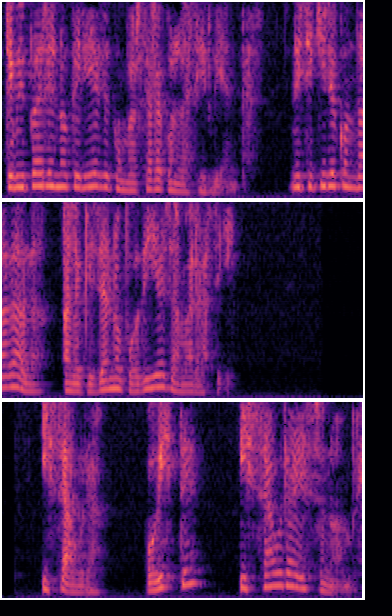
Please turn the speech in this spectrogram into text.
que mi padre no quería que conversara con las sirvientas, ni siquiera con Dadada, a la que ya no podía llamar así. Isaura, ¿oíste? Isaura es su nombre.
